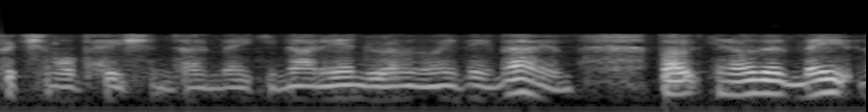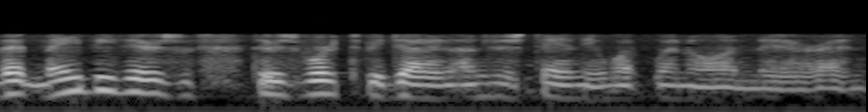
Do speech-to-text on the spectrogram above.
fictional patient I'm making. Not Andrew, I don't know anything about him, but you know that may that maybe there's there's work to be done in understanding what went on there and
